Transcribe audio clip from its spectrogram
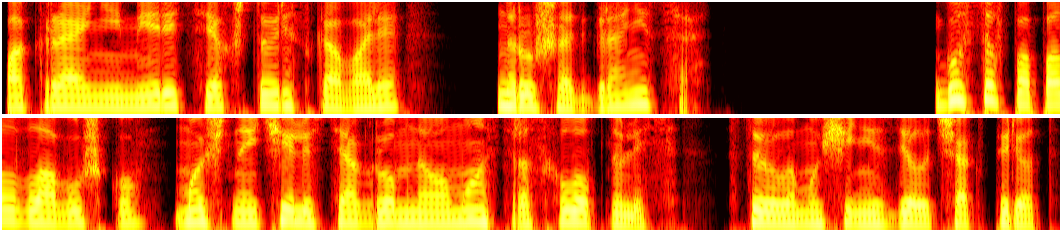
по крайней мере тех, что рисковали нарушать границы. Густав попал в ловушку. Мощные челюсти огромного монстра схлопнулись, стоило мужчине сделать шаг вперед.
